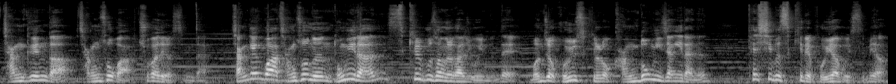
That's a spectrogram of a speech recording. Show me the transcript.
장견과 장소가 추가되었습니다. 장견과 장소는 동일한 스킬 구성을 가지고 있는데 먼저 고유 스킬로 강동이장이라는 패시브 스킬을 보유하고 있으며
